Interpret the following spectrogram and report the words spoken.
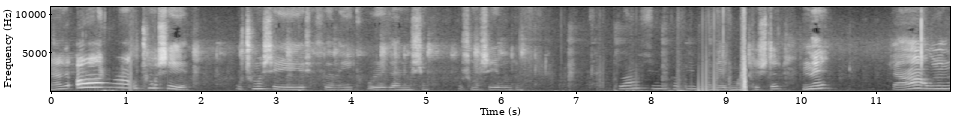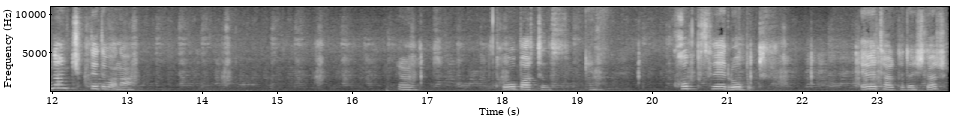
Nerede? Aa uçma şeyi. Uçma şeyi yaşasın. İyi buraya gelmişim. Uçma şeyi buldum. Ben şimdi kapıyı bulamıyorum arkadaşlar. Ne? Ya oyundan çık dedi bana. Evet. Toe Battles. Cops ve Robot. Evet arkadaşlar.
